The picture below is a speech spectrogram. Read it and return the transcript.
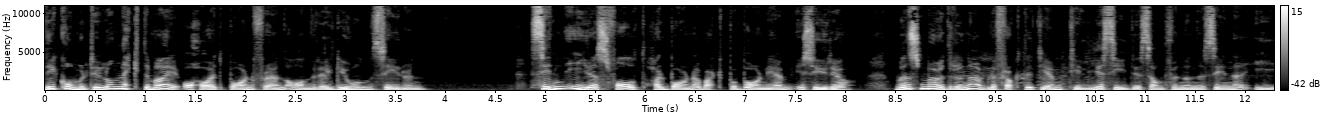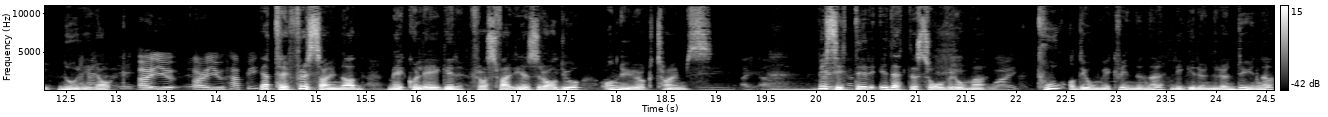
De kommer til å nekte meg å ha et barn fra en annen religion, sier hun. Siden IS falt, har barna vært på barnehjem i Syria, mens mødrene ble fraktet hjem til jesidi-samfunnene sine i Nord-Irak. Jeg treffer Zainad med kolleger fra Sveriges Radio og New York Times. Vi sitter i dette soverommet. To av de unge kvinnene ligger under en dyne,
